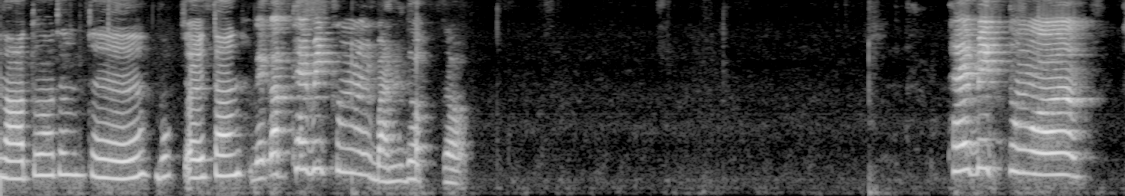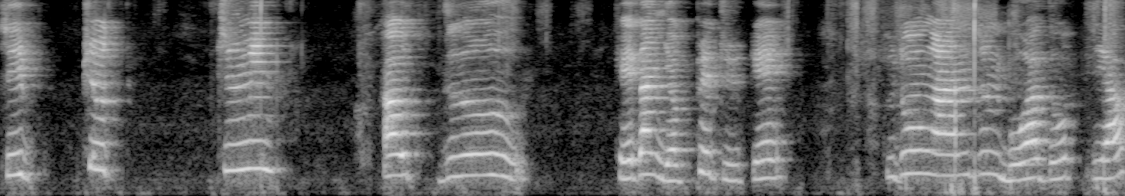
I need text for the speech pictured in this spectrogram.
놔둬야 되는데. 목장, 일단, 내가 태비통을 만들었어. 태비통은 집 표, 주민 하우스 계단 옆에 둘게. 그동안 좀 모아뒀지요?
